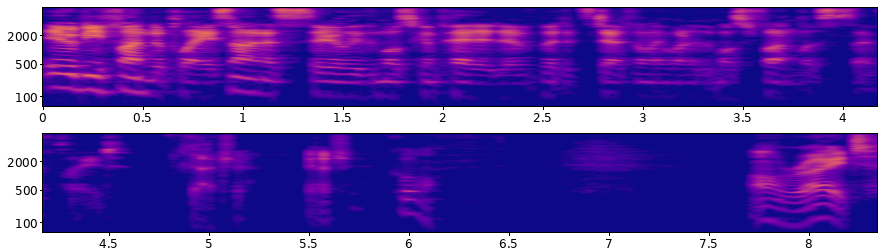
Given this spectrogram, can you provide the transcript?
it would be fun to play. It's not necessarily the most competitive, but it's definitely one of the most fun lists I've played. Gotcha. Gotcha. Cool. All right.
